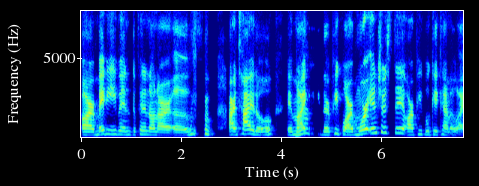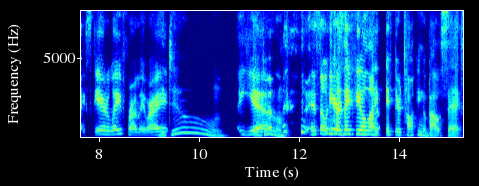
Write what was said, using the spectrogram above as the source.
or maybe even depending on our uh, our title it might yeah. either people are more interested or people get kind of like scared away from it right? they do Oh, yeah they do. and so because they feel like if they're talking about sex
